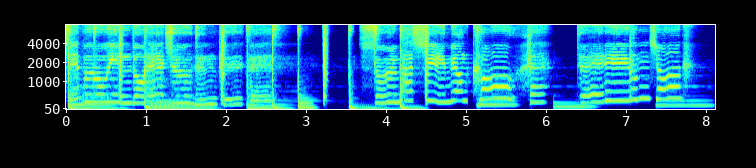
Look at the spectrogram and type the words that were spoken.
집으로 인도해주는 그대. 술 마시면 코해 대리운전.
